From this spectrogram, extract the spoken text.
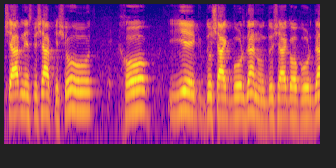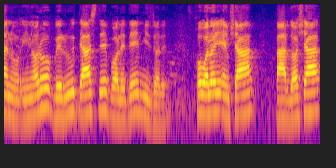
شب نصف شب که شد خب یک دوشک بردن و دوشگا بردن و اینا رو به رو دست والدین می‌ذاره. خب حالا امشب فردا شب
